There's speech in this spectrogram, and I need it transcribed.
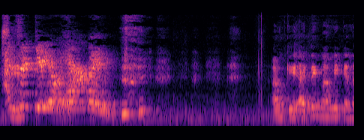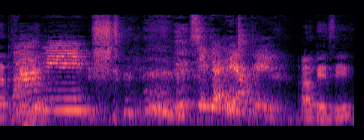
I said, do you hear me? Okay, I think mommy cannot hear you. Mommy, she can hear me. okay, see?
